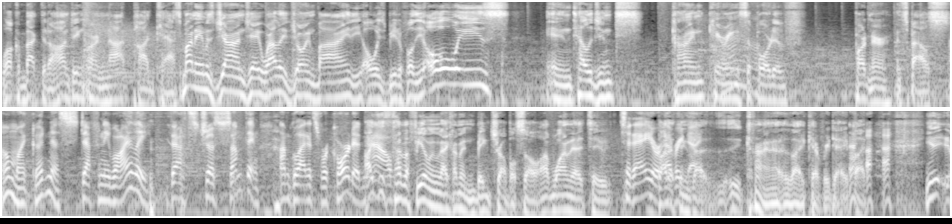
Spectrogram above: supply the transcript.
Welcome back to the Haunting or Not podcast. My name is John J. Wiley, joined by the always beautiful, the always intelligent, kind, caring, supportive partner and spouse. Oh my goodness, Stephanie Wiley. That's just something. I'm glad it's recorded now. I just have a feeling like I'm in big trouble, so I wanted to Today or every day? kind of like every day, but you-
